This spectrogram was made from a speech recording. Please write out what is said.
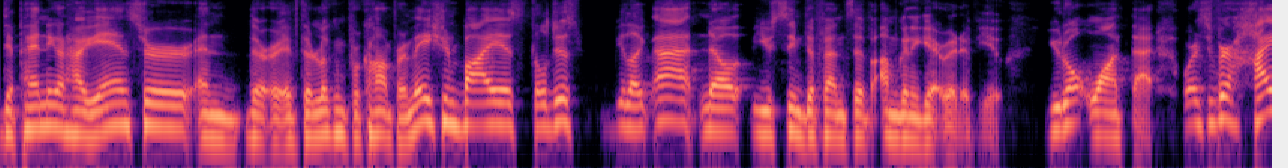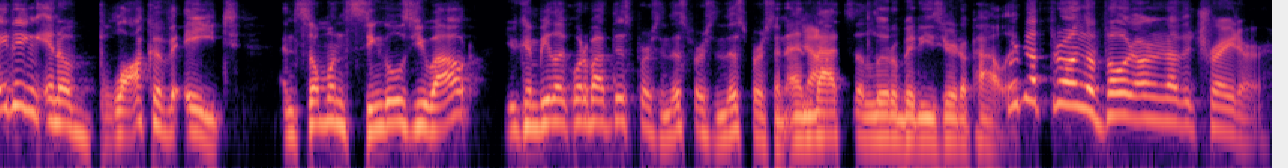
depending on how you answer, and they're if they're looking for confirmation bias, they'll just be like, ah, no, you seem defensive. I'm gonna get rid of you. You don't want that. Whereas if you're hiding in a block of eight and someone singles you out, you can be like, what about this person, this person, this person? And Yeah. that's a little bit easier to palate. What about throwing a vote on another traitor?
